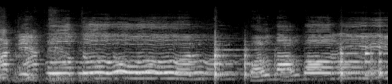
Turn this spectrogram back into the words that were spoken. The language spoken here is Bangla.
মাটির পুতুল কলমা পরি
